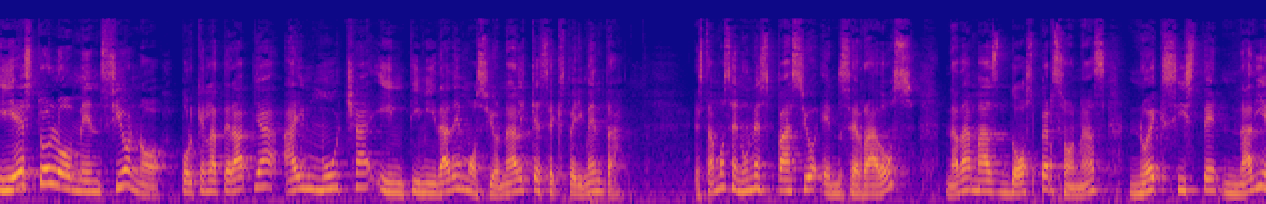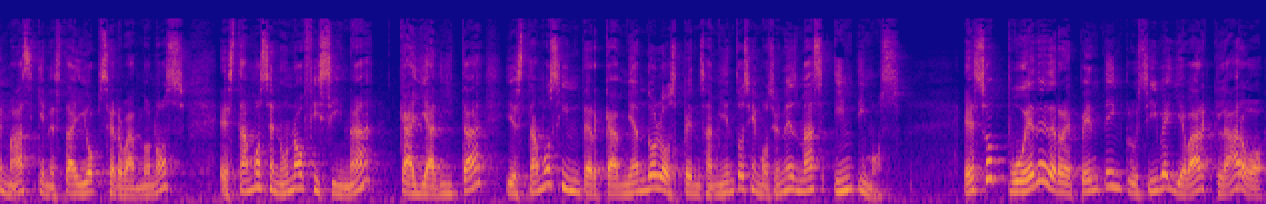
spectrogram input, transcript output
Y esto lo menciono porque en la terapia hay mucha intimidad emocional que se experimenta. Estamos en un espacio encerrados, nada más dos personas, no existe nadie más quien está ahí observándonos. Estamos en una oficina calladita y estamos intercambiando los pensamientos y emociones más íntimos. Eso puede de repente inclusive llevar, claro,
